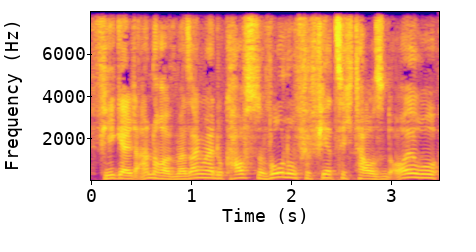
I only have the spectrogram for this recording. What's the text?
viel Geld anhäufen. Mal sagen wir mal, du kaufst eine Wohnung für 40.000 Euro,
